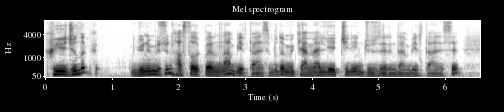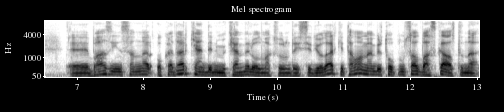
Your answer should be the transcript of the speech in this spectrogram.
kıyıcılık günümüzün hastalıklarından bir tanesi. Bu da mükemmelliyetçiliğin cüzlerinden bir tanesi. E, bazı insanlar o kadar kendini mükemmel olmak zorunda hissediyorlar ki tamamen bir toplumsal baskı altına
